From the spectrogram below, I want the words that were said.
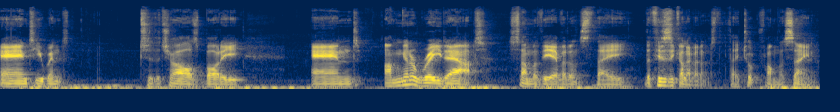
and he went to the child's body and I'm going to read out some of the evidence they, the physical evidence that they took from the scene.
